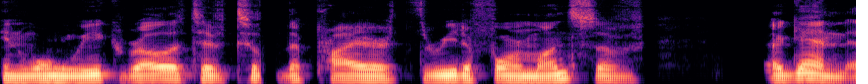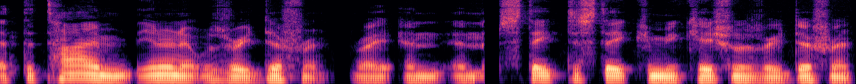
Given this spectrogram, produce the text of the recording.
in one week relative to the prior three to four months of again at the time the internet was very different right? And and state to state communication was very different.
